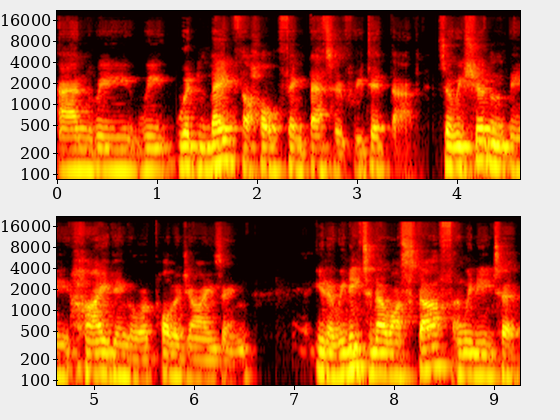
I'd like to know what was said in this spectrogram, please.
and we we would make the whole thing better if we did that. So we shouldn't be hiding or apologizing. You know, we need to know our stuff, and we need to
